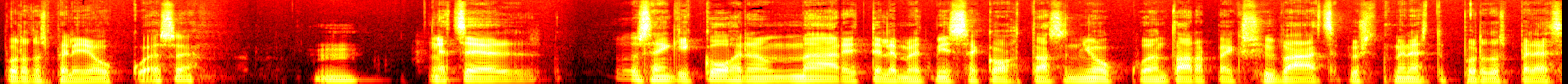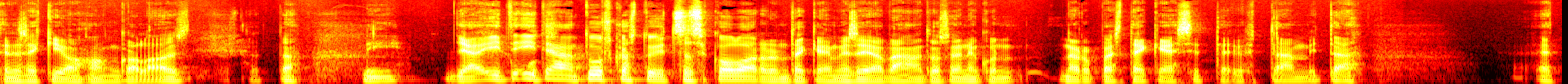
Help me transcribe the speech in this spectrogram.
pudotuspelijoukkueeseen. Mm. Että se, senkin kohdan määritteleminen, että missä kohtaa sen joukkue on tarpeeksi hyvä, että sä pystyt menestyä pudotuspeleissä, niin sekin on hankalaa. Että, niin. Ja it, itsehän tuskastui itse asiassa Coloradon tekemiseen jo vähän tuossa ennen kuin ne rupesi tekemään sitten yhtään mitään. Et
